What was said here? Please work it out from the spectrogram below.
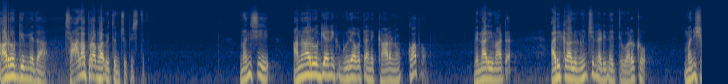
ఆరోగ్యం మీద చాలా ప్రభావితం చూపిస్తుంది. మనిషి అనారోగ్యానికి గురి అవ్వటానికి కారణం కోపం. విన్నారు ఈ మాట. అరికాలు నుంచి నడినెత్తి వరకు మనిషి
